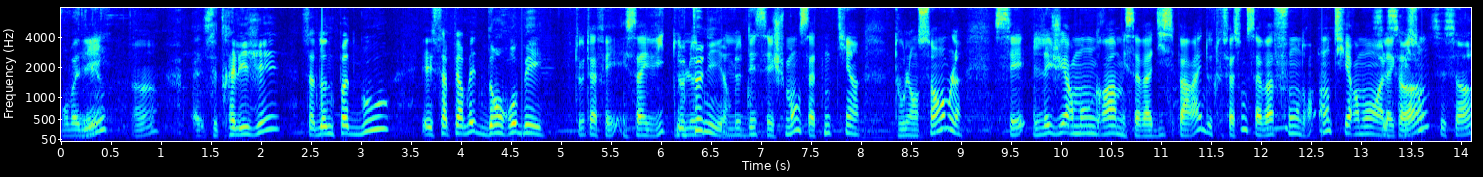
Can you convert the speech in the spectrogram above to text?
on va Oui. dire. hein. C'est très léger, ça donne pas de goût et ça permet d'enrober. Tout à fait. Et ça évite De le, tenir. le dessèchement, ça tient tout l'ensemble. C'est légèrement gras, mais ça va disparaître. De toute façon, ça va fondre entièrement à la ça, cuisson c'est ça.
